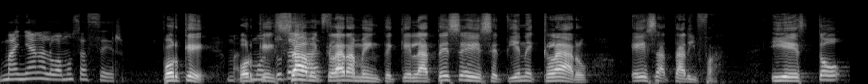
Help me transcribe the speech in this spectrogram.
mañana lo vamos a hacer. ¿Por qué? Porque sabe claramente que la TCS tiene claro esa tarifa y esto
